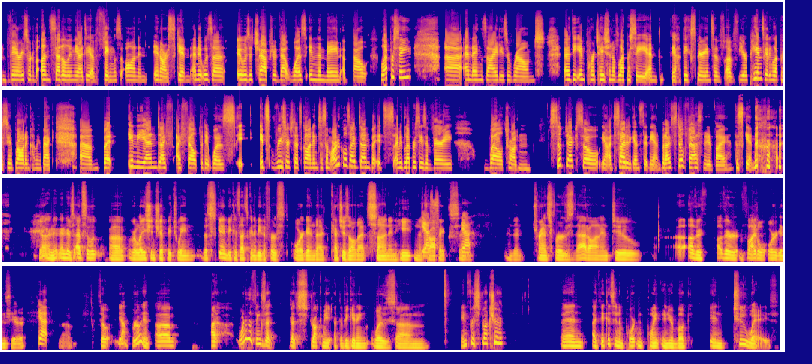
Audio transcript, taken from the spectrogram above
very sort of unsettling the idea of things on and in our skin. And it was a it was a chapter that was in the main about leprosy uh, and anxieties around uh, the importation of leprosy and yeah the experience of, of Europeans getting leprosy abroad and coming back. Um, but in the end, I, f- I felt that it was it, it's research that's gone into some articles I've done, but it's I mean leprosy is a very well trodden subject, so yeah, I decided against it in the end. But I'm still fascinated by the skin. Yeah, and, and there's absolute uh, relationship between the skin because that's going to be the first organ that catches all that sun and heat in the yes. tropics. And, yeah, and then transfers that on into uh, other other vital organs here. Yeah. Um, so yeah, brilliant. Um, I, one of the things that that struck me at the beginning was um, infrastructure, and I think it's an important point in your book in two ways.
